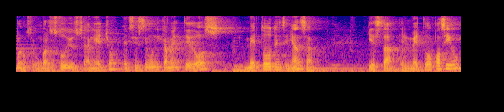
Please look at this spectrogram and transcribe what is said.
bueno, según varios estudios se han hecho, existen únicamente dos métodos de enseñanza. Y está el método pasivo,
